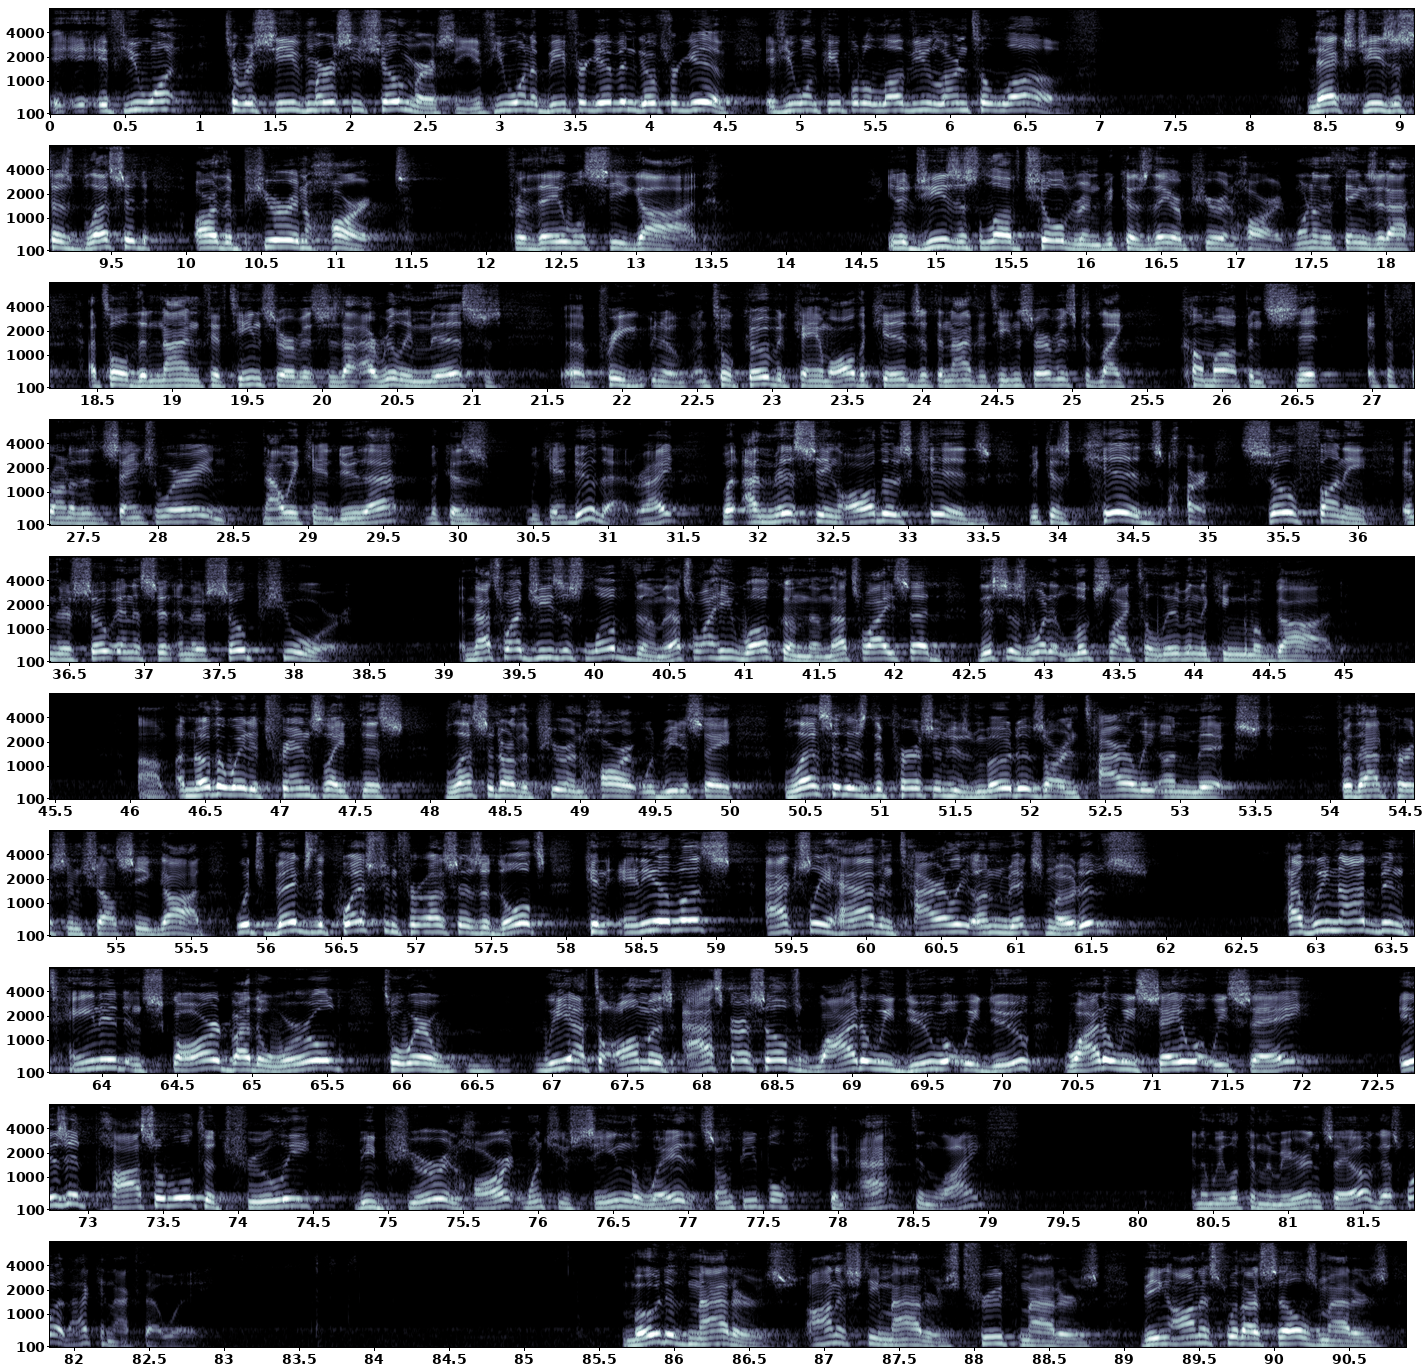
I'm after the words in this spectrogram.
If you want to receive mercy, show mercy. If you want to be forgiven, go forgive. If you want people to love you, learn to love. Next, Jesus says, Blessed are the pure in heart, for they will see God. You know, Jesus loved children because they are pure in heart. One of the things that I, I told the 915 service is I really miss uh, pre, you know, until COVID came, all the kids at the 915 service could like come up and sit at the front of the sanctuary. And now we can't do that because we can't do that, right? But I miss seeing all those kids because kids are so funny and they're so innocent and they're so pure. And that's why Jesus loved them. That's why he welcomed them. That's why he said, This is what it looks like to live in the kingdom of God. Um, another way to translate this, blessed are the pure in heart, would be to say, Blessed is the person whose motives are entirely unmixed for that person shall see God. Which begs the question for us as adults can any of us actually have entirely unmixed motives? Have we not been tainted and scarred by the world to where we have to almost ask ourselves, why do we do what we do? Why do we say what we say? Is it possible to truly be pure in heart once you've seen the way that some people can act in life? And then we look in the mirror and say, oh, guess what? I can act that way. Motive matters, honesty matters, truth matters, being honest with ourselves matters.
